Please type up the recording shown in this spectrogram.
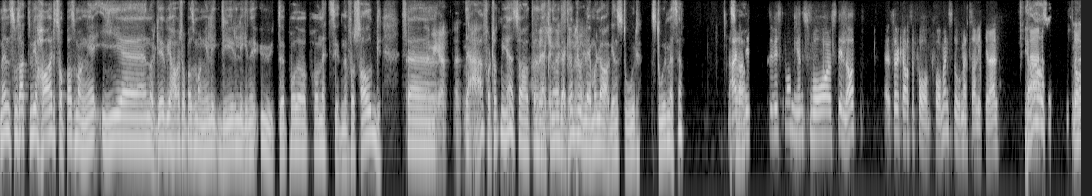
Men som sagt, vi har såpass mange i eh, Norge. Vi har såpass mange lig dyr liggende ute på, på, nettsidene for salg. Så, det, er mye. det, er fortsatt mye. Så det, er ikke noe, det er ikke noe problem å lage en stor, stor messe. Nei, da, hvis, hvis, mange små stiller opp, så er det klart så får, får vi en stor messe likevel. Ja, eh, altså, men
